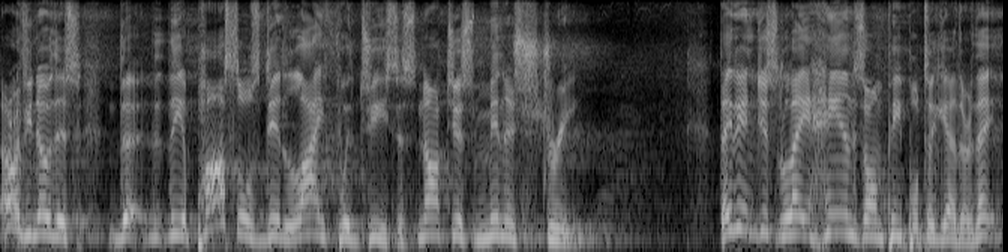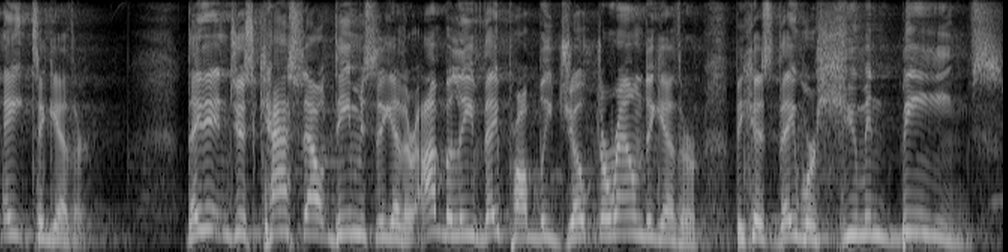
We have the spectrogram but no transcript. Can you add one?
I don't know if you know this, the, the apostles did life with Jesus, not just ministry. They didn't just lay hands on people together, they ate together. They didn't just cast out demons together. I believe they probably joked around together because they were human beings.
